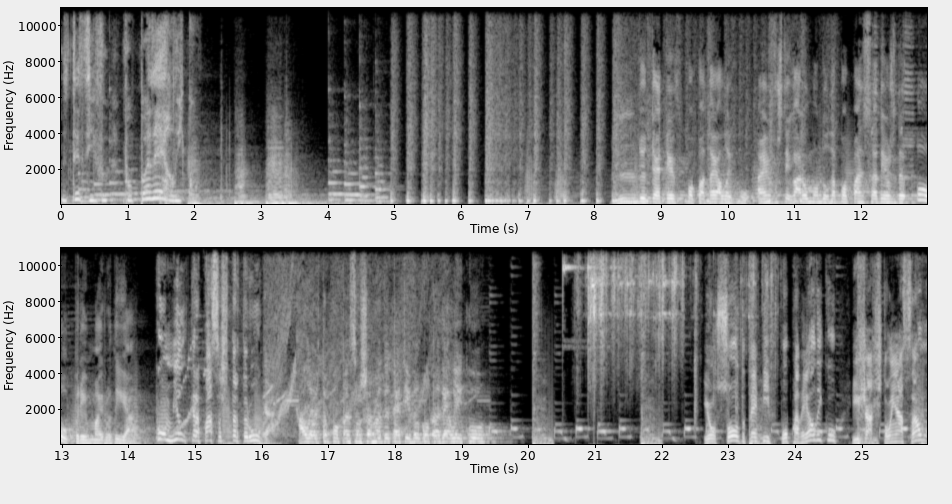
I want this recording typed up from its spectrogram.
Detetive Popadélico. Detetive Popadélico a investigar o mundo da poupança desde o primeiro dia. Com mil carapaças de tartaruga. Alerta poupança chama Detetive Popadélico. Eu sou o detetive Poupadélico e já estou em ação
